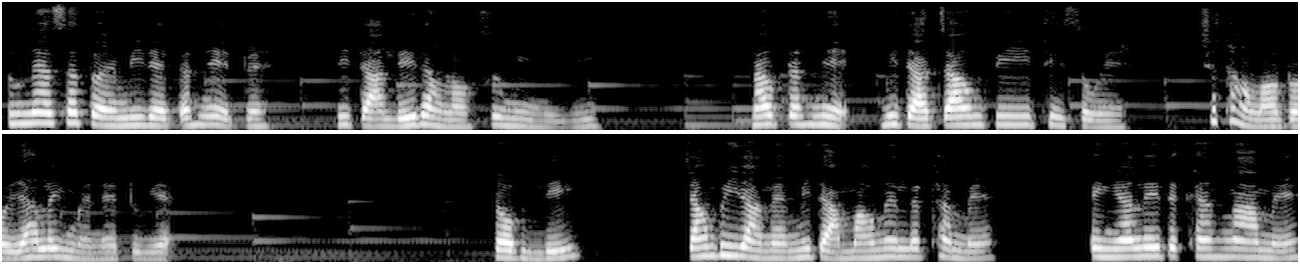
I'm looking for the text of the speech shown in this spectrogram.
သူနဲ့ဆက်သွယ်မိတဲ့တစ်နှစ်အတွင်းမိတာ4000လောက်စုမိနေပြီနောက်တစ်နှစ်မိတာចောင်းပြီးအထိဆိုရင်8000လောက်တော့ရလိမ့်မယ်နဲ့တူရဲ့ တော်ပြီလေចောင်းပြီးတာနဲ့မိတာမောင်းနဲ့လက်ထပ်မယ်အိမ်ငန်းလေးတစ်ခန်းငှားမယ်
